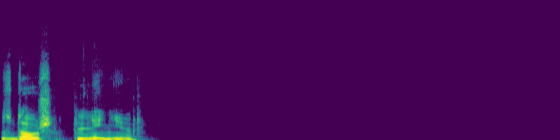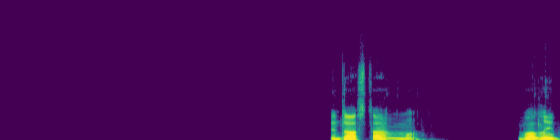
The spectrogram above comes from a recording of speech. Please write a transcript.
вздовж лінію. Сюди ставимо вали.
